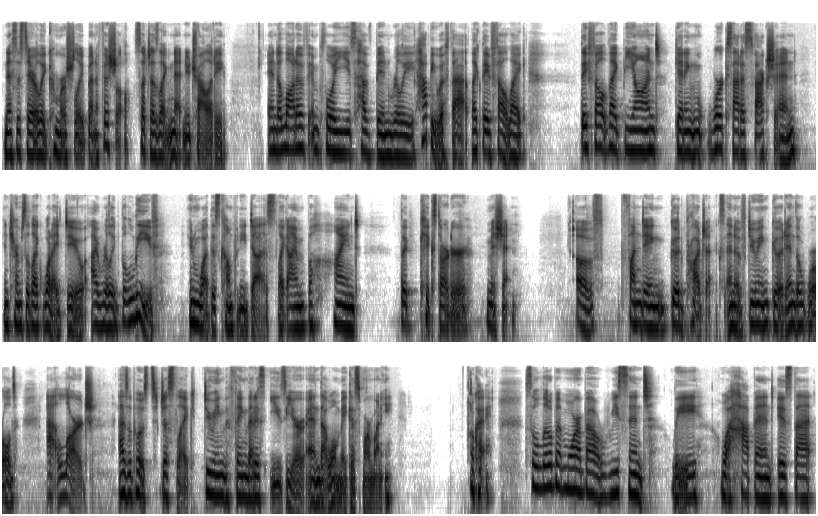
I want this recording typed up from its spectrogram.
necessarily commercially beneficial, such as like net neutrality. And a lot of employees have been really happy with that. Like they felt like they felt like beyond getting work satisfaction, in terms of like what I do. I really believe in what this company does. Like I'm behind the Kickstarter mission of funding good projects and of doing good in the world at large, as opposed to just like doing the thing that is easier and that will make us more money. Okay, so a little bit more about recently what happened is that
